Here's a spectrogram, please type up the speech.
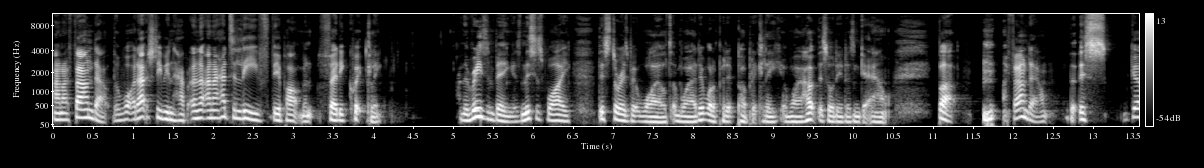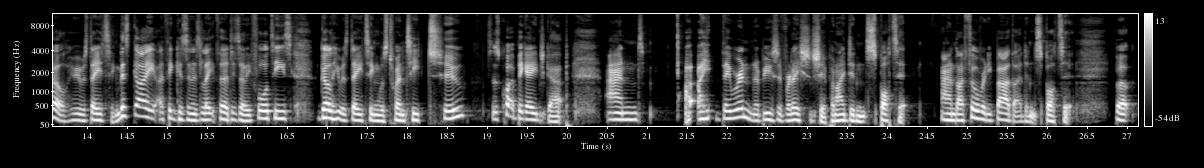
and I found out that what had actually been happening, and, and I had to leave the apartment fairly quickly. The reason being is, and this is why this story is a bit wild and why I didn't want to put it publicly and why I hope this audio doesn't get out. But I found out that this girl who he was dating, this guy I think is in his late 30s, early 40s. The girl he was dating was 22. So it's quite a big age gap. And I, I, they were in an abusive relationship and I didn't spot it. And I feel really bad that I didn't spot it. But,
